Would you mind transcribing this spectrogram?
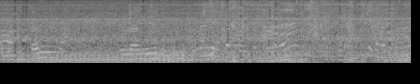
masukkan gulanya dulu Nah, ya teman-teman. Oke teman-teman.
